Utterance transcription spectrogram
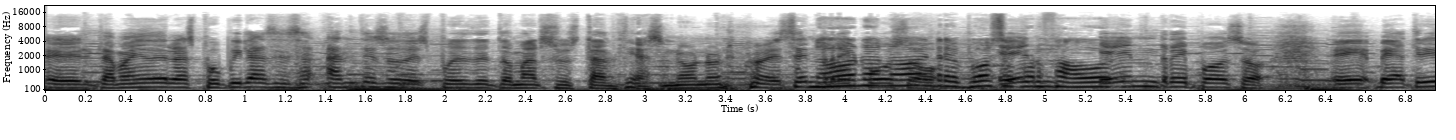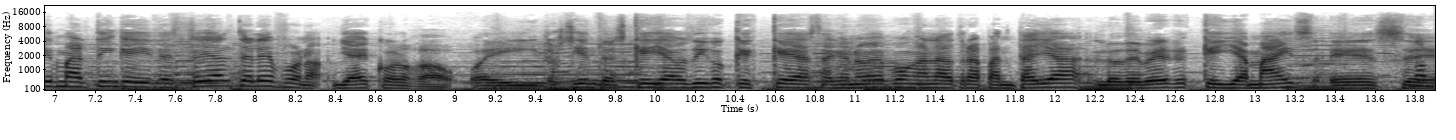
¿el tamaño de las pupilas es antes o después de tomar sustancias? No, no, no, es en No, no, reposo. no, en reposo, por favor. En reposo. Eh, Beatriz Martín que dice, estoy al teléfono, ya he colgado. Eh, y lo siento, es que ya os digo que, es que hasta que no me pongan la otra pantalla, lo de ver que llamáis es No eh,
